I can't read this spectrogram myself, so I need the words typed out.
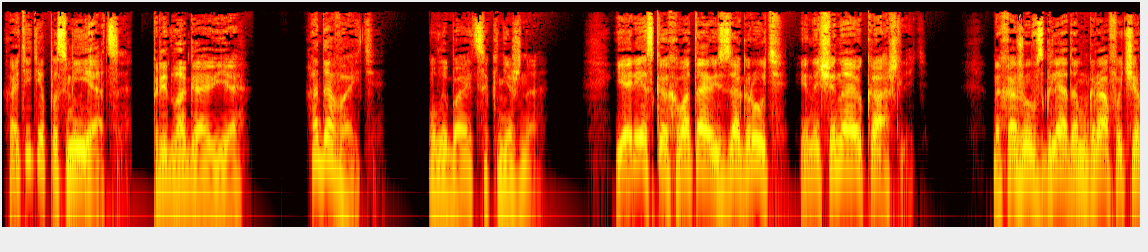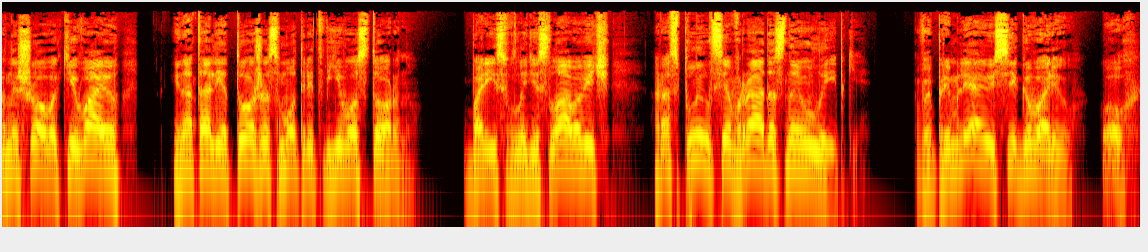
Хотите посмеяться? Предлагаю я. А давайте. улыбается княжна. Я резко хватаюсь за грудь и начинаю кашлять. Нахожу взглядом графа Чернышова, киваю, и Наталья тоже смотрит в его сторону. Борис Владиславович расплылся в радостной улыбке. Выпрямляюсь и говорю, «Ух,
